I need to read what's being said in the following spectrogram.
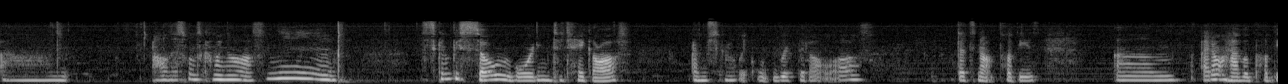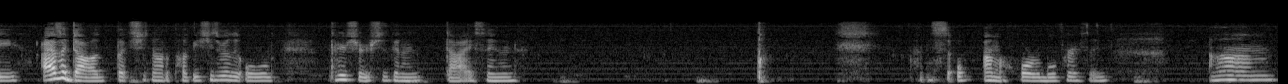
Um, oh, this one's coming off. Yeah. It's gonna be so rewarding to take off. I'm just gonna, like, rip it all off. That's not puppies. Um, I don't have a puppy. I have a dog, but she's not a puppy. She's really old. Pretty sure she's gonna die soon. So I'm a horrible person. Um,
